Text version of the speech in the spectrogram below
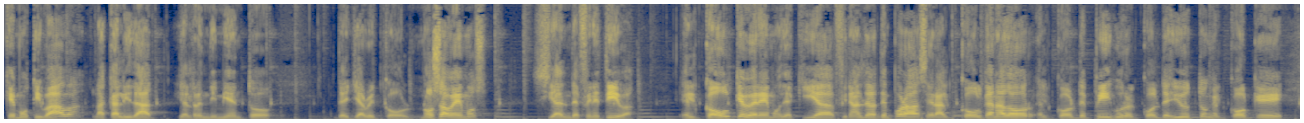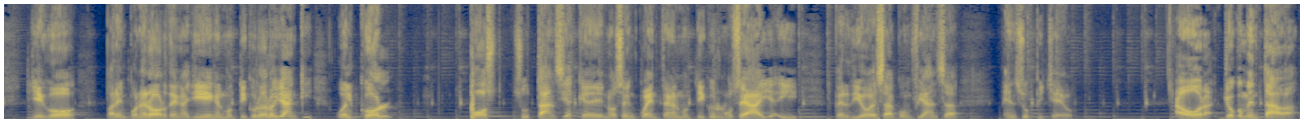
que motivaba la calidad y el rendimiento de Jared Cole. No sabemos si en definitiva el Cole que veremos de aquí a final de la temporada será el Cole ganador, el Cole de Pittsburgh, el Cole de Houston, el Cole que llegó para imponer orden allí en el montículo de los Yankees, o el Cole post sustancias que no se encuentra en el montículo, no se halla y perdió esa confianza en sus picheos. Ahora, yo comentaba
